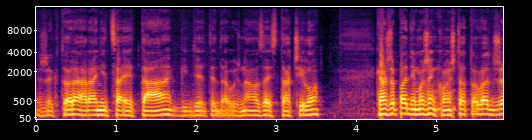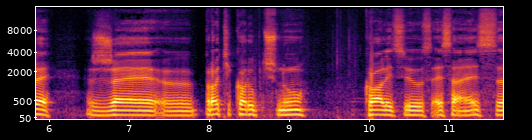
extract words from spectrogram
že ktorá hranica je tá, kde teda už naozaj stačilo. Každopádne môžem konštatovať, že, že e, protikorupčnú koalíciu z SAS e,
